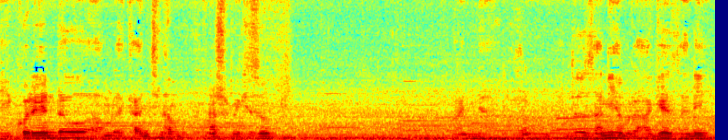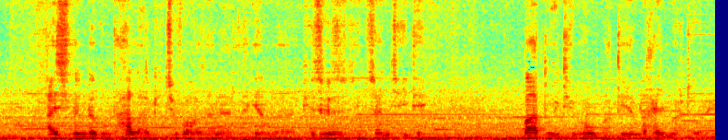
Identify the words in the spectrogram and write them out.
এই কোরিয়ানটাও আমরা কানছিলাম আপনার সময় কিছু। জানি, আমরা আগে জানি আইসল্যান্ডটা খুব হালাল কিছু পাওয়া যায় না লাগে আমরা কিছু কিছু জিনিস আনছি বাত উঠিব বাতি আমরা খাই মারতে পারি।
